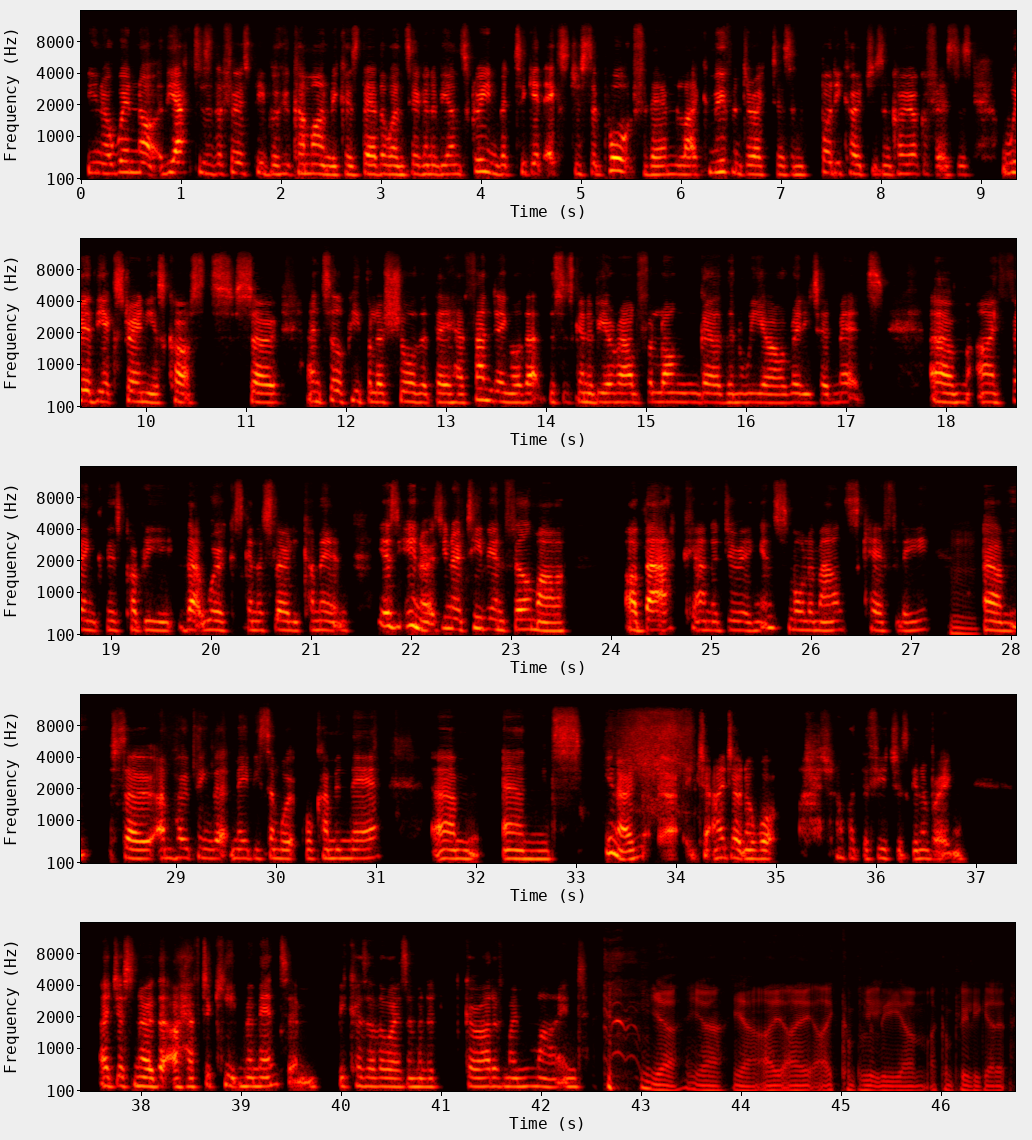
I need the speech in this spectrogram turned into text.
you know, we're not the actors are the first people who come on because they're the ones who are going to be on screen. But to get extra support for them, like movement directors and body coaches and choreographers, is we're the extraneous costs. So until people are sure that they have funding or that this is going to be around for longer than we are ready to admit, um, I think there's probably that work is going to slowly come in. As you know, as you know, TV and film are are back and are doing in small amounts carefully. Mm. Um, so I'm hoping that maybe some work will come in there. Um, and you know, uh, I don't know what I don't know what the future is going to bring. I just know that I have to keep momentum because otherwise I'm going to go out of my mind. yeah, yeah, yeah. I, I, I completely, um, I completely get it.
